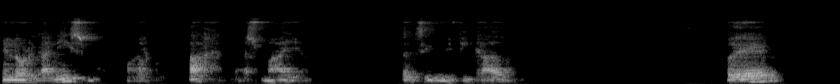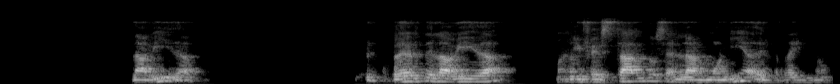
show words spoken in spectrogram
el organismo, el significado. Poder, la vida, el poder de la vida manifestándose en la armonía del reino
